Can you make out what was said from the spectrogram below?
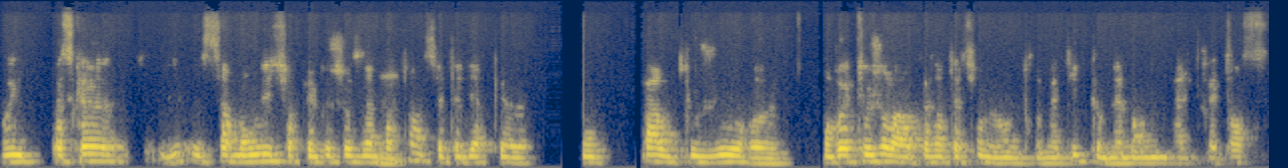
Oui, parce que ça rebondit sur quelque chose d'important, c'est-à-dire que on parle toujours, euh, on voit toujours la représentation de monde traumatique comme la maltraitance,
